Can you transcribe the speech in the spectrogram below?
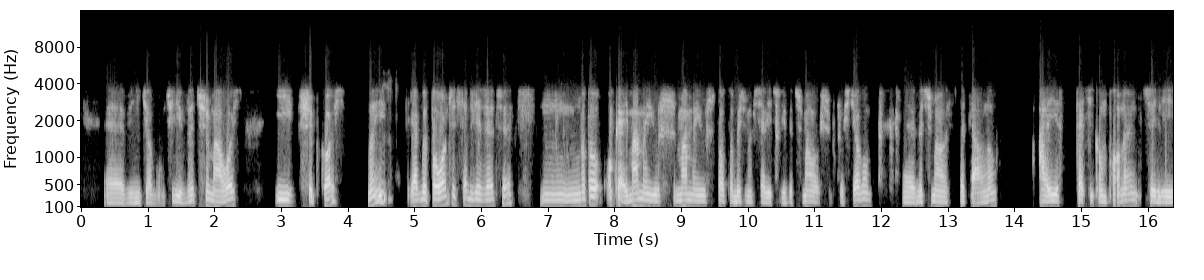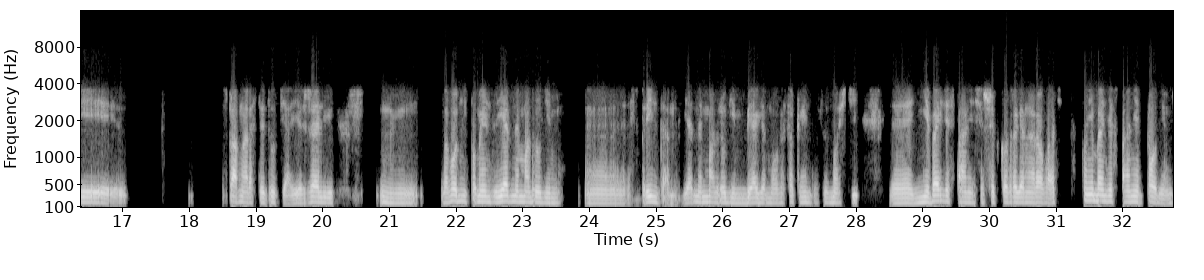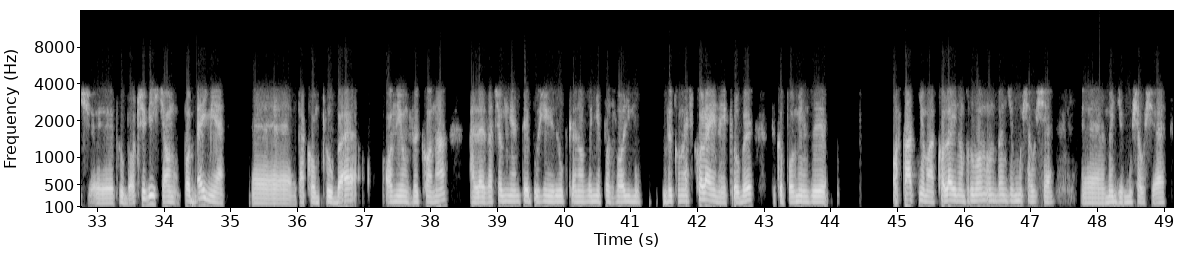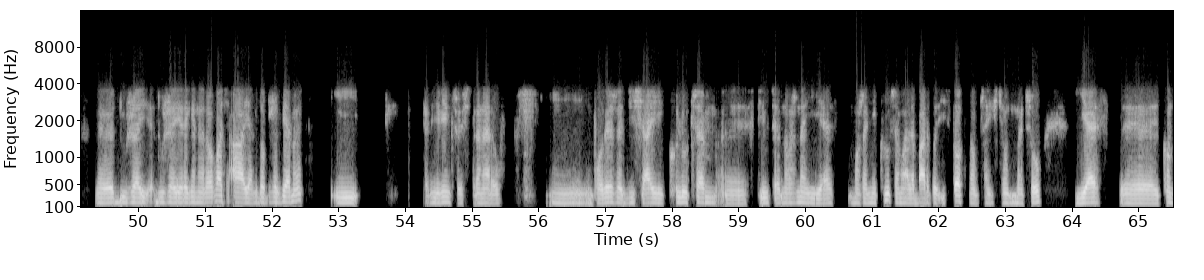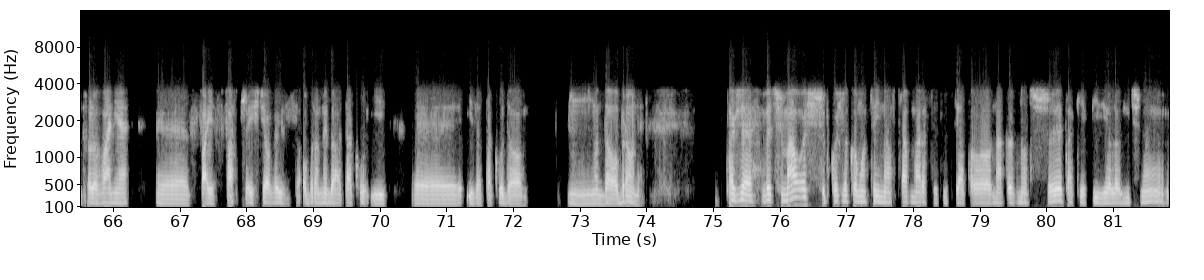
linii ciągu, czyli wytrzymałość i szybkość no i jakby połączyć te dwie rzeczy, mm, no to okej, okay, mamy, już, mamy już to, co byśmy chcieli, czyli wytrzymałość szybkościową, e, wytrzymałość specjalną, ale jest trzeci komponent, czyli sprawna restytucja. Jeżeli mm, zawodnik pomiędzy jednym a drugim e, sprintem, jednym a drugim biegiem o wysokiej intensywności e, nie będzie w stanie się szybko zregenerować, to nie będzie w stanie podjąć e, próby. Oczywiście on podejmie e, taką próbę, on ją wykona, ale zaciągnięty później dług tlenowy nie pozwoli mu wykonać kolejnej próby, tylko pomiędzy ostatnią a kolejną próbą on będzie musiał się, e, będzie musiał się dłużej, dłużej regenerować, a jak dobrze wiemy i pewnie większość trenerów mm, powie, że dzisiaj kluczem w piłce nożnej jest może nie kluczem, ale bardzo istotną częścią meczu jest y, kontrolowanie y, faz, przejściowych z obrony do ataku i, y, i z ataku do, mm, do obrony. Także wytrzymałość, szybkość lokomocyjna, sprawna restytucja to na pewno trzy takie fizjologiczne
